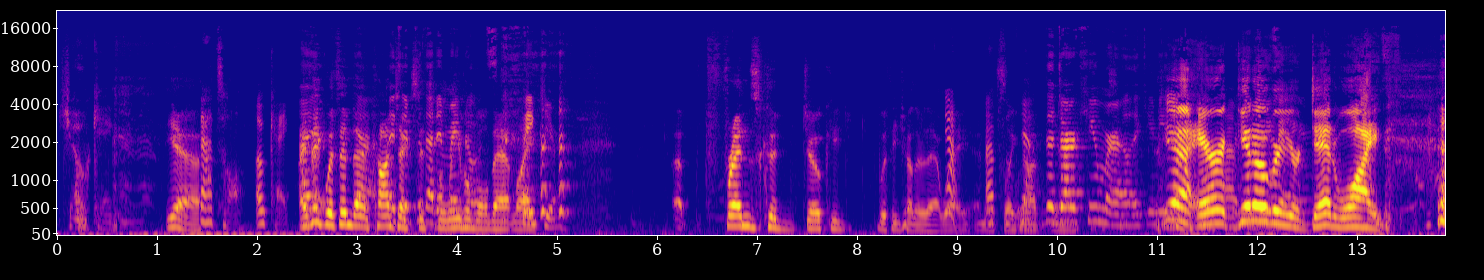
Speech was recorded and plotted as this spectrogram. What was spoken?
joking. yeah. That's all. Okay, I think within that did context, it's that believable that like thank you. Uh, friends could joke e- with each other that Yeah, way, and absolutely. it's like not the you know, dark humor, like you need. Yeah, to- Eric, get over your dead wife.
